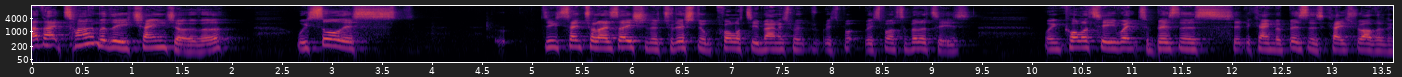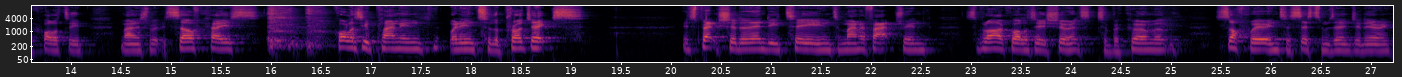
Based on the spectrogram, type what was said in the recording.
At that time of the changeover, we saw this decentralization of traditional quality management resp responsibilities. When quality went to business, it became a business case rather than a quality management itself case. quality planning went into the projects, inspection and NDT into manufacturing, supplier quality assurance to procurement, software into systems engineering,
